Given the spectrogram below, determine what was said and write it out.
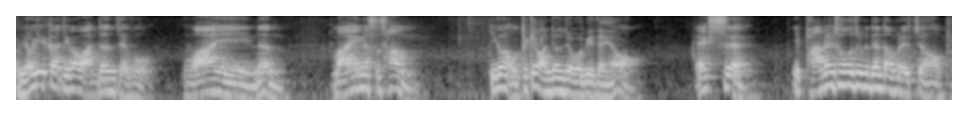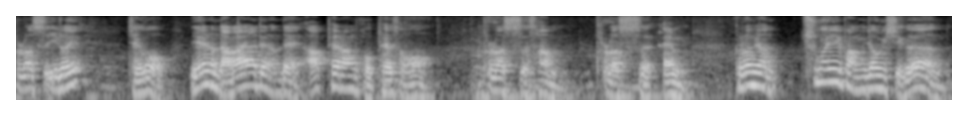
여기까지가 완전 제곱. y는 마이너스 3 이건 어떻게 완전 제곱이 돼요? x. 이 반을 적어주면 된다고 그랬죠. 플러스 1의 제곱. 얘는 나가야 되는데 앞에랑 곱해서 플러스 3 플러스 m. 그러면 충의 방정식은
